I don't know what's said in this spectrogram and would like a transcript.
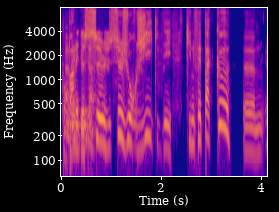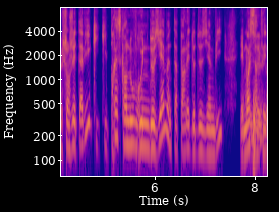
pour parler de ce, jour J qui, qui ne fait pas que euh, changer ta vie, qui, presque en ouvre une deuxième. Tu as parlé de deuxième vie. Et moi, ça me fait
